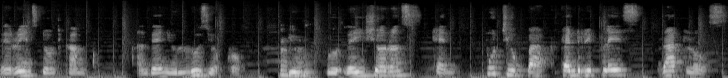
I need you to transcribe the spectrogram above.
the rains don't come and then you lose your crop. You the insurance can put you back can replace that loss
